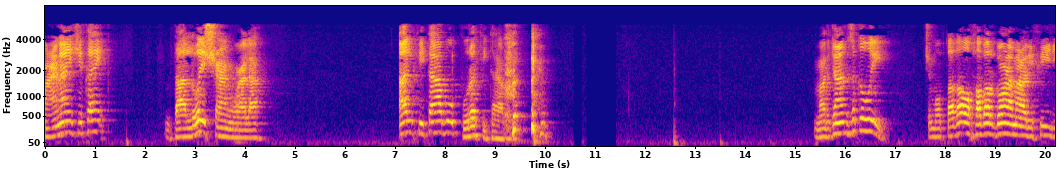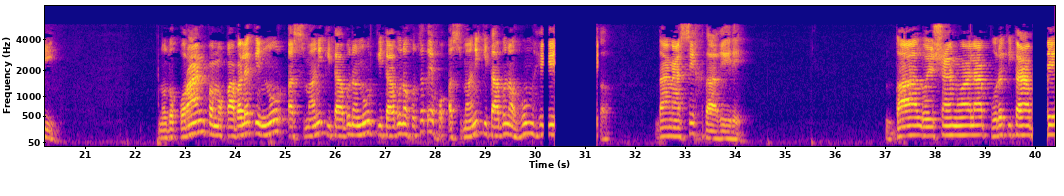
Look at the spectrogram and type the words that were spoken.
معنی چې کوي دا لوی شان والا الکتاب پورا کتاب مرجان زکوي چې مبتدا او خبر دواړه معرفي دي نو د قرآن په مقابله کې نور اسماني کتابونه نور کتابونه خو څه کوي خو اسماني کتابونه هم هي دا ناسخ دا غیره دا لویشان والا پورا کتاب دی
